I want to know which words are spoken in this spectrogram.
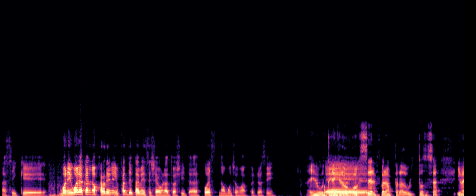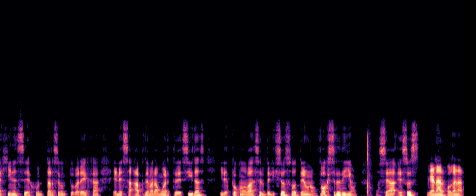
Así que. Bueno, igual acá en los jardines de infantes también se lleva una toallita. Después no mucho más, pero sí. A mí me gustaría que los Eh, boxers fueran para adultos. O sea, imagínense juntarse con tu pareja en esa app de mala muerte de citas y después cuando va a ser delicioso tener unos boxers de Digimon. O sea, eso es ganar o ganar.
